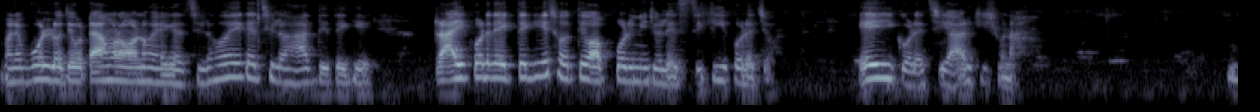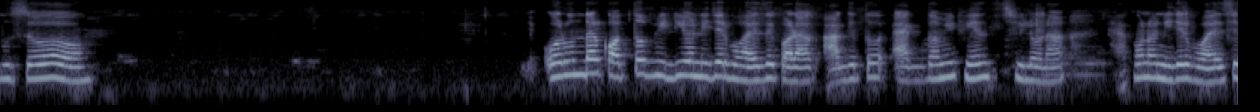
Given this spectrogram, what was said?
মানে বলল যে, ওটা আমার অন হয়ে গেছিল। হয়ে গেছিল হাত দিতে গিয়ে। ট্রাই করে দেখতে গিয়ে সত্যি অফ করে নিয়ে চলে এসেছি। কি করেছ? এই করেছি, আর কিছু না। বুঝছ? অরুণদার কত ভিডিও নিজের ভয়েসে করা। আগে তো একদমই ফ্রেন্ডস ছিল না। এখনও নিজের ভয়েসে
